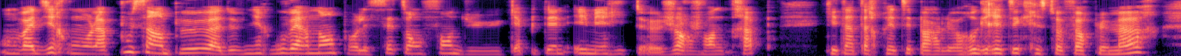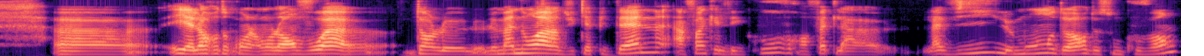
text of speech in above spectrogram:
on va dire qu'on la pousse un peu à devenir gouvernante pour les sept enfants du capitaine émérite euh, George Van Trapp, qui est interprété par le regretté Christopher Plummer. Euh, et alors donc on, l'envoie euh, dans le, manoir du capitaine afin qu'elle découvre en fait la vie, le monde hors de son couvent.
